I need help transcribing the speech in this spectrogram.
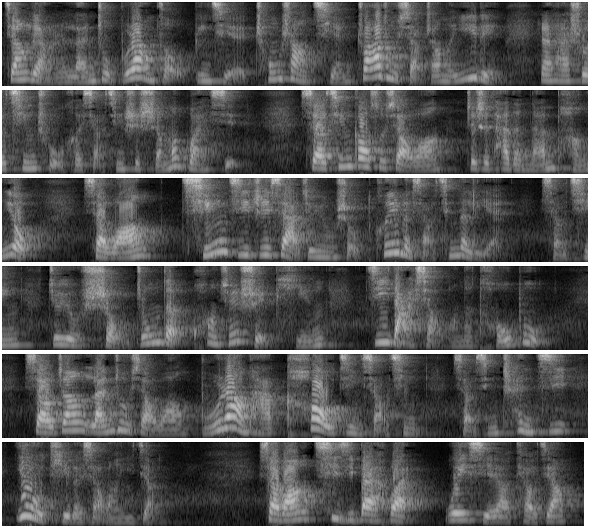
将两人拦住不让走，并且冲上前抓住小张的衣领，让他说清楚和小青是什么关系。小青告诉小王，这是她的男朋友。小王情急之下就用手推了小青的脸，小青就用手中的矿泉水瓶击打小王的头部。小张拦住小王，不让他靠近小青。小青趁机又踢了小王一脚。小王气急败坏，威胁要跳江。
